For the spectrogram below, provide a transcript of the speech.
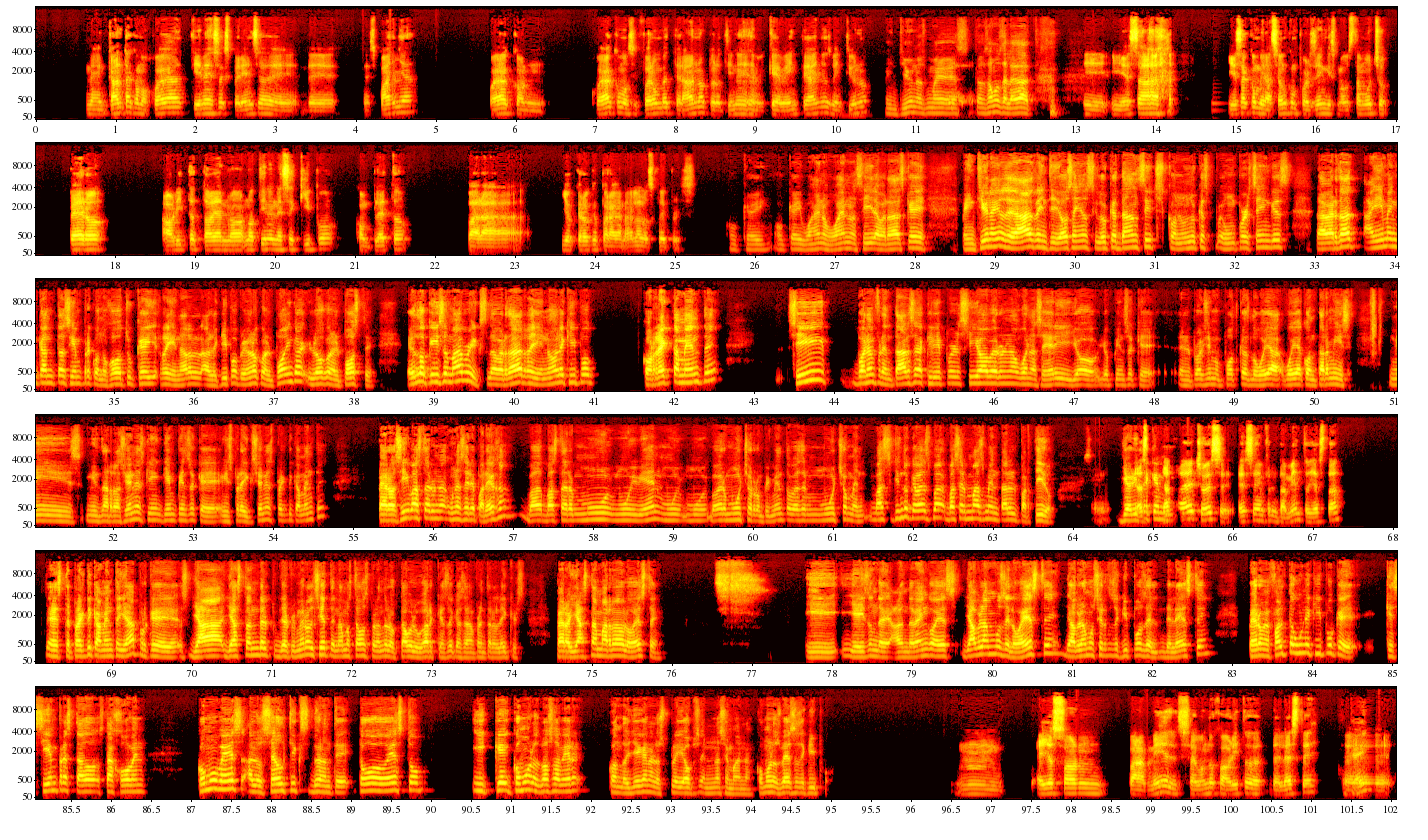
me encanta cómo juega, tiene esa experiencia de, España, juega con juega como si fuera un veterano, pero tiene que 20 años, 21. 21 es muy... es- somos de la edad. Y, y esa, y esa combinación con Porzingis me gusta mucho. Pero ahorita todavía no, no tienen ese equipo completo para, yo creo que para ganarle a los Clippers. Ok, ok, bueno, bueno, sí, la verdad es que 21 años de edad, 22 años Luka Doncic con un Lucas, un Porzingis. La verdad, a mí me encanta siempre cuando juego 2K rellenar al, al equipo primero con el point guard y luego con el poste. Es lo que hizo Mavericks, la verdad, rellenó el equipo correctamente. Sí, van a enfrentarse a Clippers, sí va a haber una buena serie y yo, yo pienso que en el próximo podcast lo voy a, voy a contar mis, mis, mis narraciones, quién, quién pienso que, mis predicciones prácticamente. Pero sí va a estar una, una serie pareja, va, va, a estar muy, muy bien, muy, muy, va a haber mucho rompimiento, va a ser mucho, va, siento que va, va, a ser más mental el partido. Sí. Y ahorita ya, que... ya está hecho ese, ese enfrentamiento, ya está. Este, prácticamente ya, porque ya, ya están del, del primero al 7, nada más estamos esperando el octavo lugar, que es el que se va a enfrentar a Lakers. Pero ya está amarrado el oeste. Y, y ahí es donde, a donde vengo, es, ya hablamos del oeste, ya hablamos ciertos equipos del, del este, pero me falta un equipo que, que siempre ha estado, está joven. ¿Cómo ves a los Celtics durante todo esto y qué, cómo los vas a ver cuando lleguen a los playoffs en una semana? ¿Cómo los ves ese equipo? Mm, ellos son, para mí, el segundo favorito de, del este. Okay. Eh,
